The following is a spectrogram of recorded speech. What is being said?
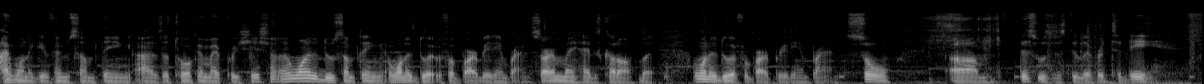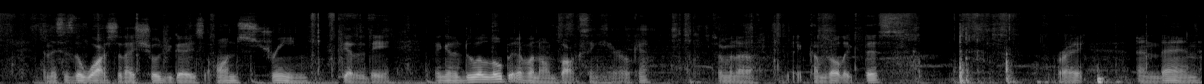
I want to give him something as a token of my appreciation. I wanted to do something. I want to do it with a Barbadian brand. Sorry, my head is cut off, but I want to do it for Barbadian brand. So um this was just delivered today. And this is the watch that i showed you guys on stream the other day. I'm gonna do a little bit of an unboxing here okay? So i'm gonna it comes out like this right? And then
